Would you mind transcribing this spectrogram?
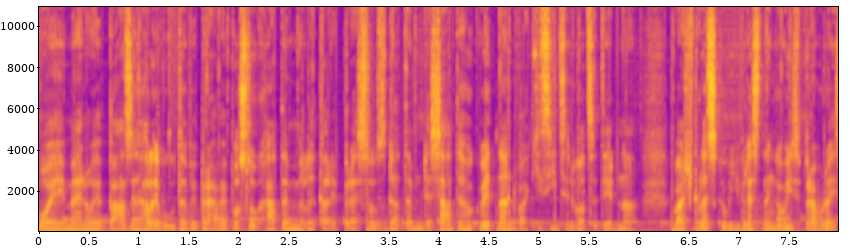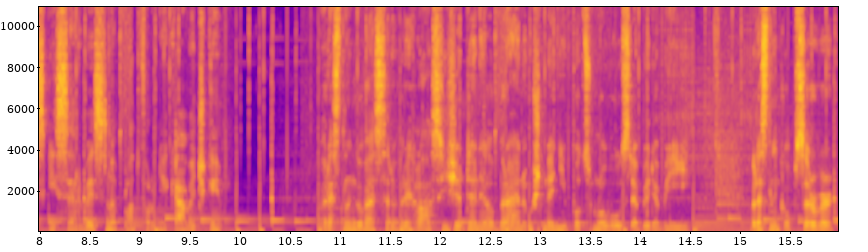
Moje jméno je Báze Hollywood a vy právě posloucháte Military Presso s datem 10. května 2021, váš bleskový wrestlingový spravodajský servis na platformě Kávečky. Wrestlingové servery hlásí, že Daniel Bryan už není pod smlouvou s WWE. Wrestling Observer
